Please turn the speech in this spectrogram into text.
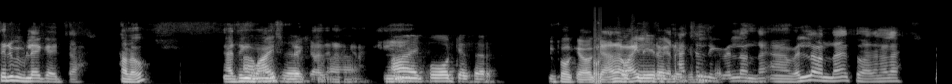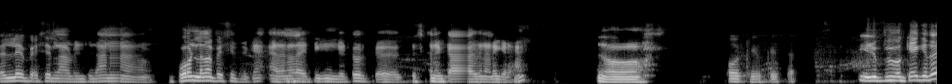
திருப்பி பிளேக் ஆயிடுச்சா? Hello I think voice. Break ஆகுது. ஆ. இப்போ ஓகே சார் இப்போ ஓகே ஓகே அதான் வாய்ஸ் ஆக்சுவலி வெளில வந்தேன். வெளில வந்தேன். ஸோ அதனால வெளிலே பேசிடலாம் அப்படின்ட்டு தான் நான் ஃபோனில் தான் பேசிட்டு இருக்கேன். அதனால ஐ திங்க் நெட்ஒர்க் டிஸ்கனெக்ட் ஆகுதுன்னு நினைக்கிறேன். ஓகே ஓகே சார் இப்போ கேட்குதா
